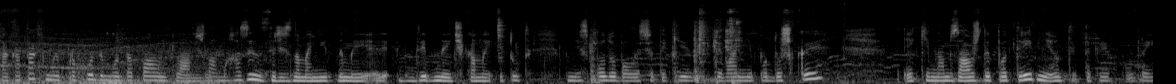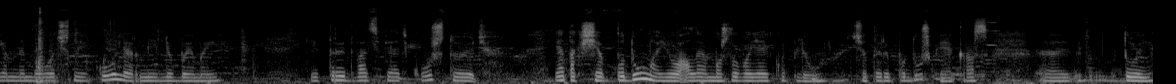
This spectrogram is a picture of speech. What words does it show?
Так, а так ми проходимо до Паундланду. Йшла магазин з різноманітними е, дрібничками. І тут мені сподобалися такі диванні подушки, які нам завжди потрібні. От такий приємний молочний колір, мій любимий. І 3,25 коштують. Я так ще подумаю, але можливо я і куплю. Чотири подушки, якраз е, той.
